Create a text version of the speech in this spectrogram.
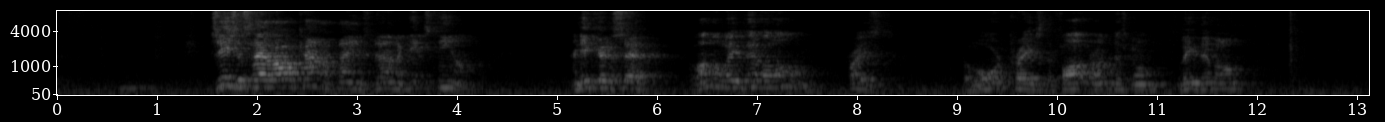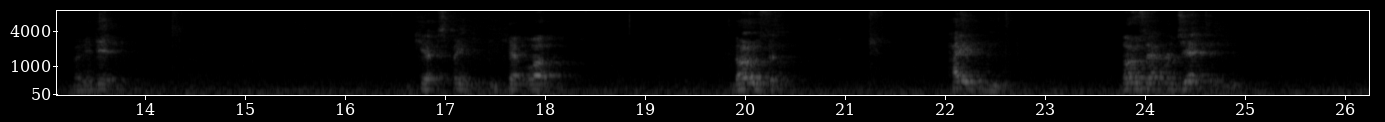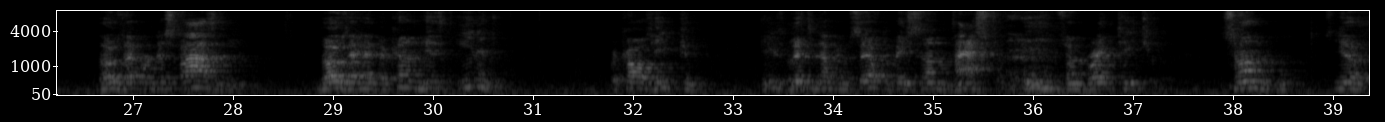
Jesus had all kind of things done against him. And he could have said, Well, I'm going to leave them alone. Praise the Lord, praise the Father. I'm just going to leave them alone. But he didn't. He kept speaking. He kept loving. Those that hated him. Those that rejected him. those that were despising him, those that had become his enemy, because he could, he was lifting up himself to be some master, some great teacher, some, you know,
